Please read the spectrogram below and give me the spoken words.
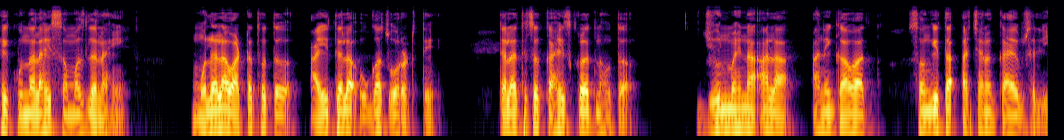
हे कुणालाही समजलं नाही. मुलाला वाटत होतं आई त्याला उगाच ओरडते. त्याला तिचं काहीच कळत नव्हतं. जून महिना आला आणि गावात संगीता अचानक गायब झाली.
